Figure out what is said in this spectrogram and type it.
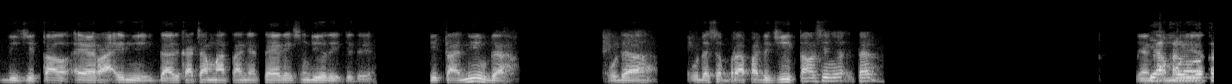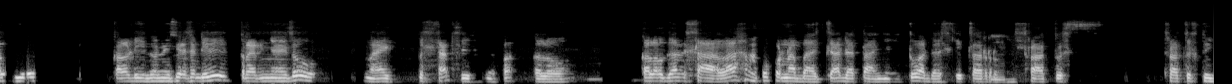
digital era ini dari kacamatanya Terry sendiri gitu ya? Kita ini udah udah udah seberapa digital sih Ter? Yang ya, kamu kalau, lihat? Kalau, kalau di Indonesia sendiri trennya itu naik pesat sih ya Pak. Kalau kalau nggak salah aku pernah baca datanya itu ada sekitar hmm. 100 170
